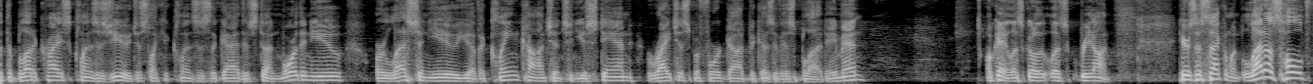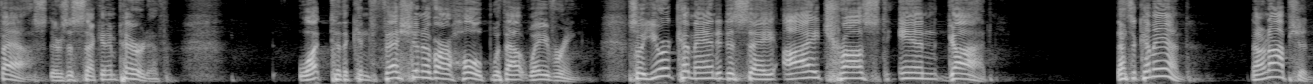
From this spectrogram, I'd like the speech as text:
But the blood of Christ cleanses you just like it cleanses the guy that's done more than you or less than you. You have a clean conscience and you stand righteous before God because of his blood. Amen? Okay, let's go, let's read on. Here's the second one. Let us hold fast. There's a second imperative. What? To the confession of our hope without wavering. So you're commanded to say, I trust in God. That's a command, not an option.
